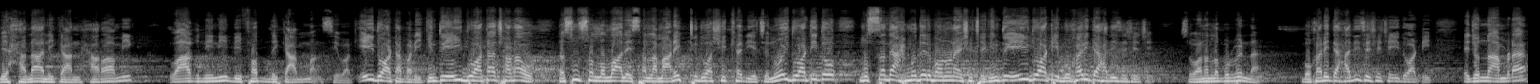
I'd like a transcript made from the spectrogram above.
বে হালালিকা আন হারামিক ওয়াগনিনি সিওয়াক। এই দোয়াটা পারি। কিন্তু এই দোয়াটা ছাড়াও রাসূল সাল্লাল্লাহু আলাইহি সাল্লাম আরেকটি শিক্ষা দিয়েছেন। ওই দোয়াটি তো মুস্তাদে আহমদের বর্ণনা এসেছে। কিন্তু এই দোয়াটি বুখারীতে হাদিস এসেছে। সুবহানাল্লাহ পড়বেন না? বুখারীতে হাদিস এসেছে এই দোয়াটি। এজন্য আমরা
